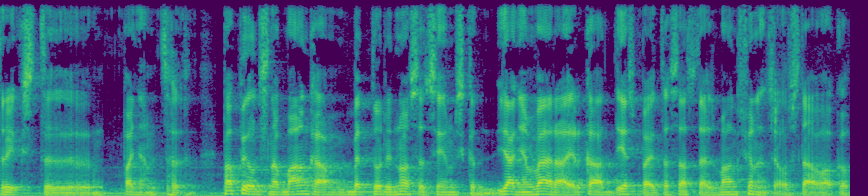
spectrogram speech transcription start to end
drīkst eh, paņemt eh, papildus no bankām, bet tur ir nosacījums, ka jāņem vērā, ir kāda iespēja tas atstāt bankas finansiālo stāvokli.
